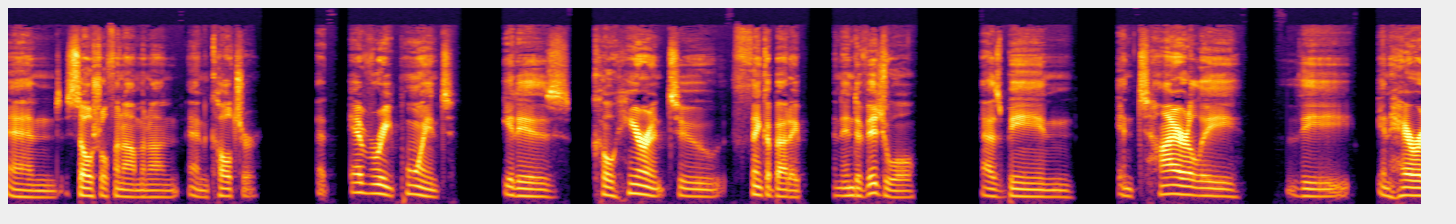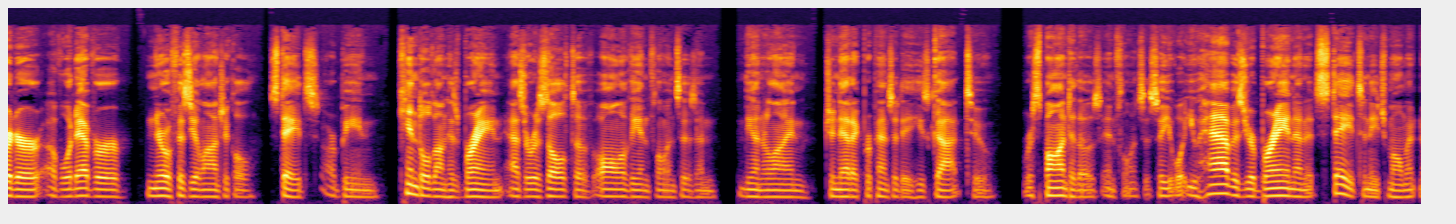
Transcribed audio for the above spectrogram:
and social phenomenon and culture. At every point, it is coherent to think about a, an individual as being entirely the inheritor of whatever neurophysiological states are being kindled on his brain as a result of all of the influences and the underlying genetic propensity he's got to respond to those influences. So, you, what you have is your brain and its states in each moment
